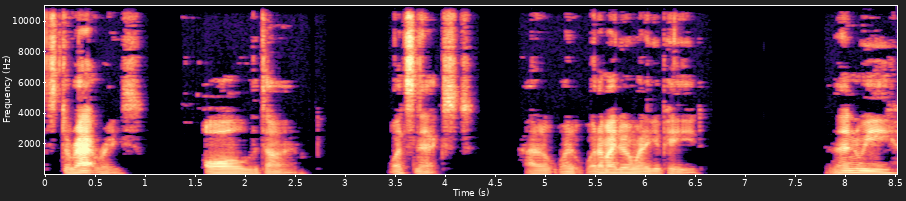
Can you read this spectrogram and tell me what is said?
It's the rat race all the time. What's next? How do, what, what am I doing when I get paid? And then we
